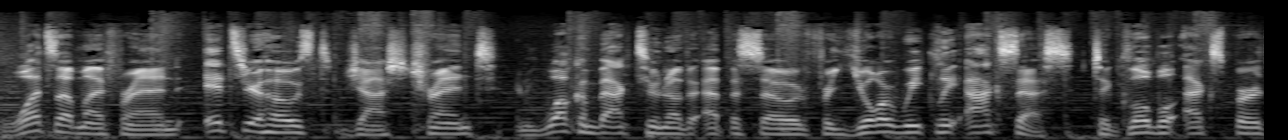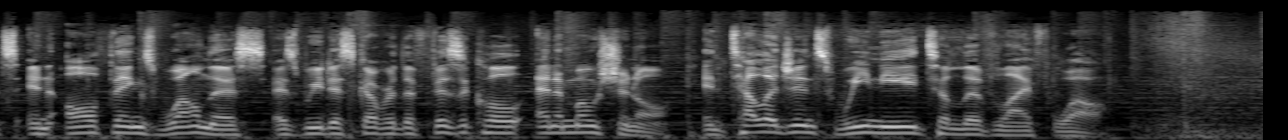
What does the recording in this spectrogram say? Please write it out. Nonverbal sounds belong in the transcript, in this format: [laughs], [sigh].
What's up, my friend? It's your host, Josh Trent, and welcome back to another episode for your weekly access to global experts in all things wellness as we discover the physical and emotional intelligence we need to live life well.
